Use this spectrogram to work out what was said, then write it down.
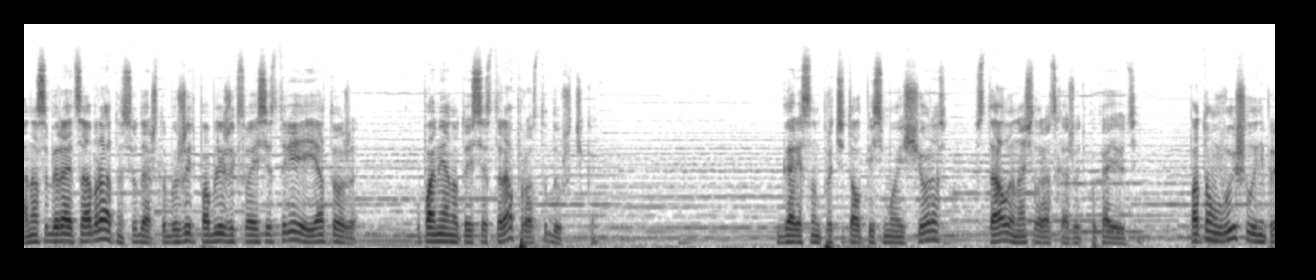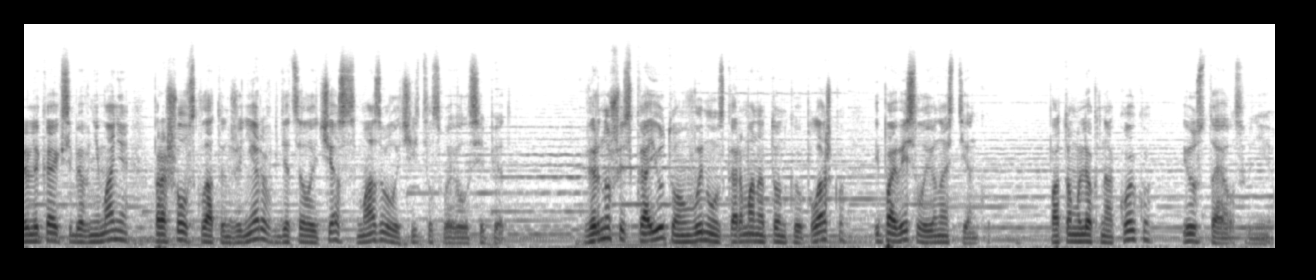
Она собирается обратно сюда, чтобы жить поближе к своей сестре, и я тоже. Упомянутая сестра – просто душечка. Гаррисон прочитал письмо еще раз, встал и начал расхаживать по каюте. Потом вышел и, не привлекая к себе внимания, прошел в склад инженеров, где целый час смазывал и чистил свой велосипед. Вернувшись в каюту, он вынул из кармана тонкую плашку и повесил ее на стенку. Потом лег на койку и уставился в нее.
